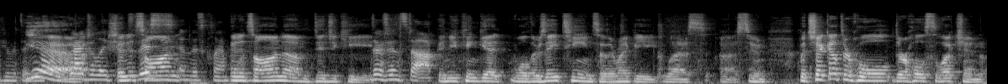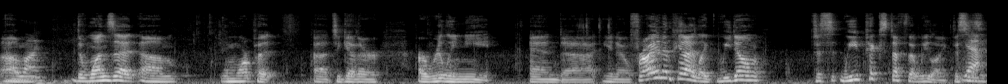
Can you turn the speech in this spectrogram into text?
Your birthday- yeah Congratulations. and it's this on and this clamp. and one. it's on um, digikey There's in stock. and you can get well there's 18 so there might be less uh, soon but check out their whole their whole selection um, line. the ones that um, Limor put uh, together are really neat and uh, you know for INMPI like we don't just we pick stuff that we like this Yeah. is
